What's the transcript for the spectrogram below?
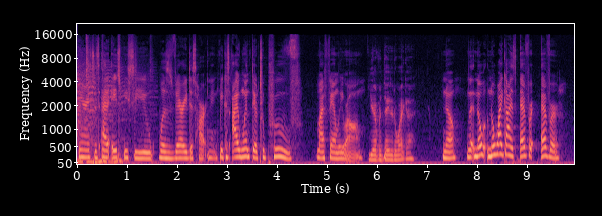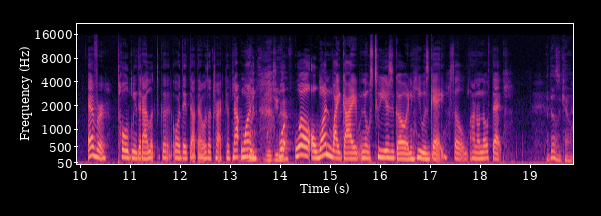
experiences at HBCU was very disheartening because I went there to prove my family wrong. You ever dated a white guy? No, no, no white guys ever, ever, ever told me that I looked good or they thought that was attractive. Not one. Would, would you well, have? well, a one white guy, and it was two years ago, and he was gay. So I don't know if that. That doesn't count.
